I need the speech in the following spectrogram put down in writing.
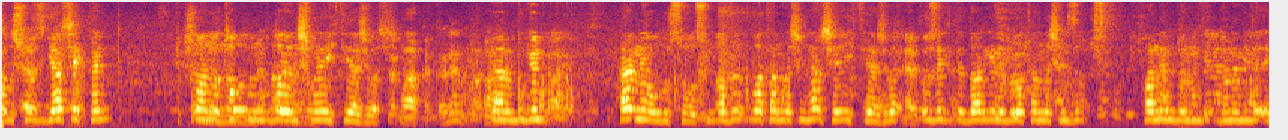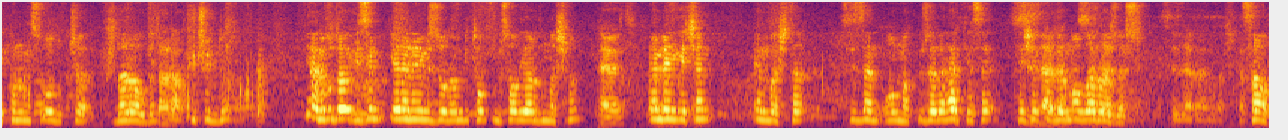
çalışıyoruz. Gerçekten şu anda toplumun bu dayanışmaya ihtiyacı var. Muhakkak. Öyle mi? Yani bugün her ne olursa olsun adı vatandaşın her şeye ihtiyacı var. Evet. Özellikle dar gelirli vatandaşımızın pandemi döneminde, döneminde ekonomisi oldukça daraldı, Daraldı. küçüldü. Yani bu da bizim geleneğimizde olan bir toplumsal yardımlaşma. Evet. Emeği geçen en başta sizden olmak üzere herkese teşekkür ediyorum. Allah razı olsun. Sizlerden başkanım. Sağ ol.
